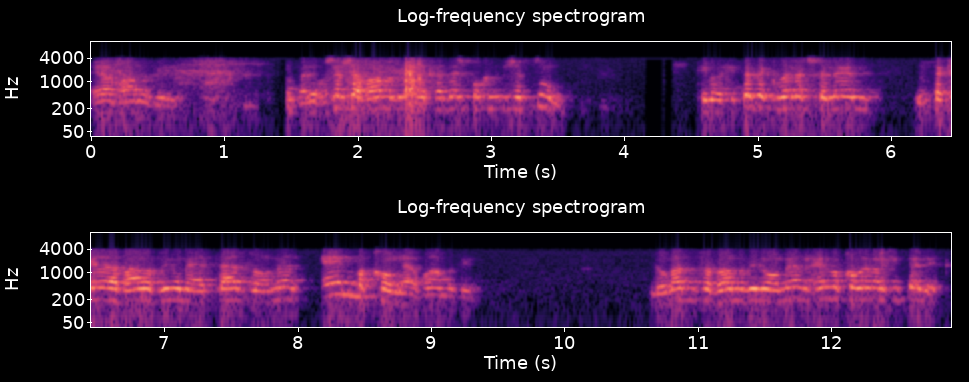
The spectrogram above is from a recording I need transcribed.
היה אברהם אבינו. ואני חושב שאברהם אבינו מחדש פה חידוש עצום. כי מלכיצדק מלך שלם מסתכל על אברהם אבינו מהצד ואומר, אין מקום לאברהם אבינו. לעומת זאת, אברהם אבינו אומר, אין מקום למלכיצדק.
